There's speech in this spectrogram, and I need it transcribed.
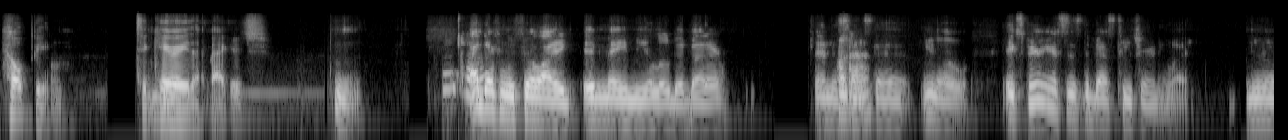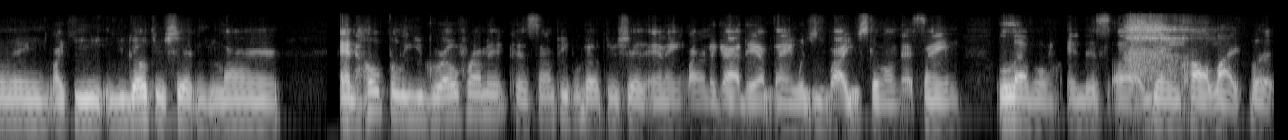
helping to carry that baggage. Hmm. I definitely feel like it made me a little bit better in the Okay. sense that, you know, experience is the best teacher anyway. You know what I mean? Like you you go through shit and you learn and hopefully you grow from it because some people go through shit and ain't learned a goddamn thing, which is why you still on that same level in this uh, game called life. But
